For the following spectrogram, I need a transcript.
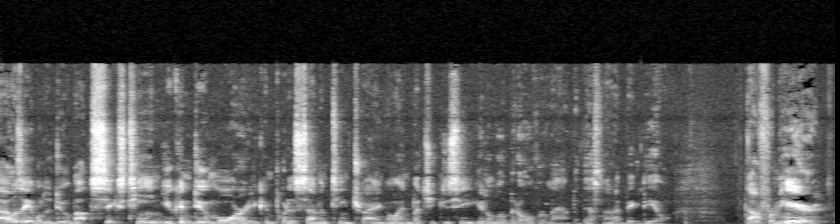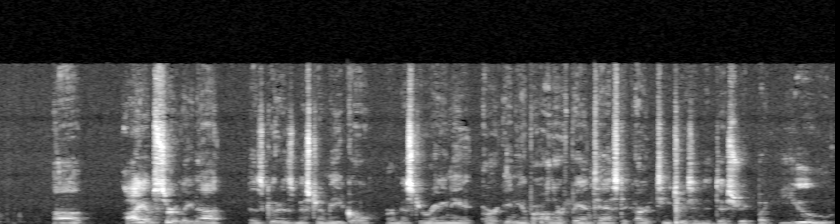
I was able to do about 16. You can do more. You can put a 17 triangle in, but you can see you get a little bit of overlap, but that's not a big deal. Now from here, uh, I am certainly not as good as Mr. Miko or Mr. Rainey or any of our other fantastic art teachers in the district, but you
